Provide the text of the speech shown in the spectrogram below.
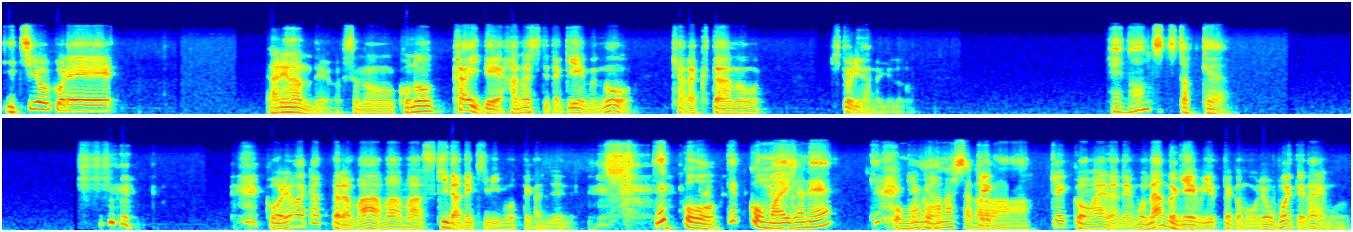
一応これ、あれなんだよ。その、この回で話してたゲームのキャラクターの一人なんだけど、え、なんつってたっけ？これ分かったらまあまあまあ好きだね、君もって感じだよね。結構、結構前じゃね？結構前に話したからな。結構前だね。もう何のゲーム言ったかも俺覚えてないもん。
